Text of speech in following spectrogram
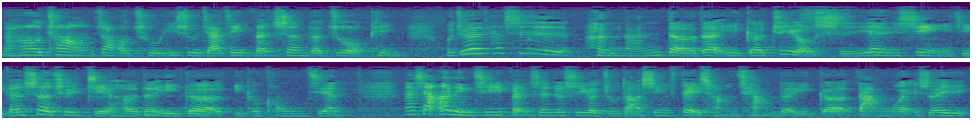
然后创造出艺术家自己本身的作品。我觉得它是很难得的一个具有实验性以及跟社区结合的一个一个空间。那像二零七本身就是一个主导性非常强的一个单位，所以。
